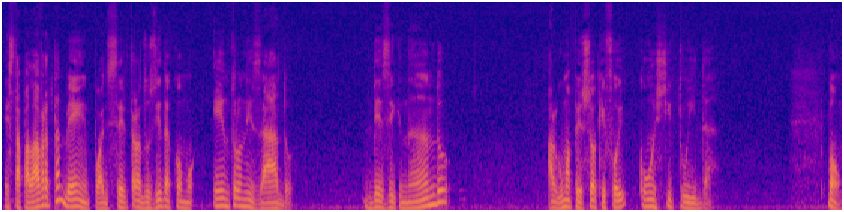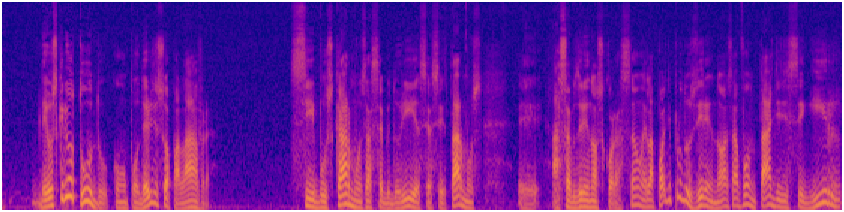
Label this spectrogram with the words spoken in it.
esta palavra também pode ser traduzida como entronizado, designando alguma pessoa que foi constituída. Bom, Deus criou tudo com o poder de Sua palavra, se buscarmos a sabedoria, se aceitarmos eh, a sabedoria em nosso coração, ela pode produzir em nós a vontade de seguir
